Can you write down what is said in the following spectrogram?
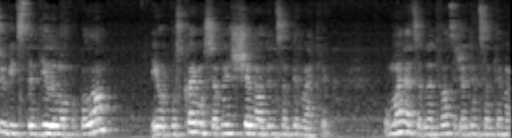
Цю відстань ділимо пополам і опускаємося вниз ще на 1 см. У мене це буде 21 см.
